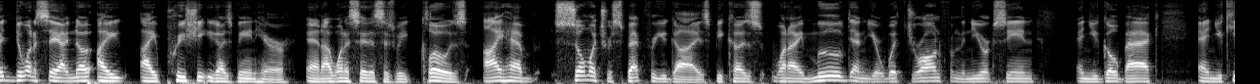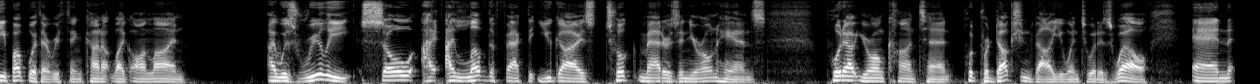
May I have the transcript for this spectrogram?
I do want to say I know I I appreciate you guys being here, and I want to say this as we close. I have so much respect for you guys because when I moved and you're withdrawn from the New York scene, and you go back and you keep up with everything, kind of like online. I was really so I, I love the fact that you guys took matters in your own hands, put out your own content, put production value into it as well. And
